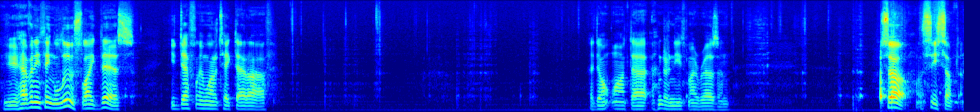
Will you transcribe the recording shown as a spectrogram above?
If you have anything loose like this, you definitely want to take that off. I don't want that underneath my resin. So, let's see something.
